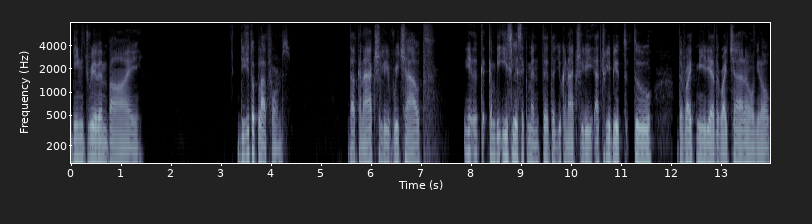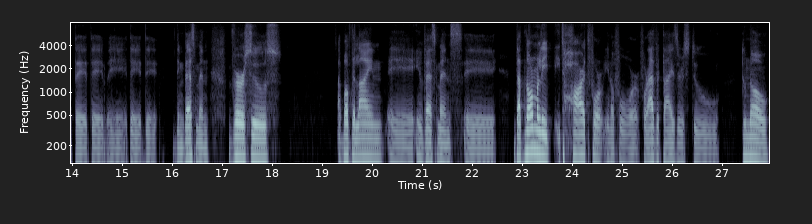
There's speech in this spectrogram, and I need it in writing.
being driven by digital platforms that can actually reach out you know, can be easily segmented that you can actually attribute to the right media the right channel you know the the the the, the investment versus above the line uh, investments uh, that normally it's hard for you know for for advertisers to to know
